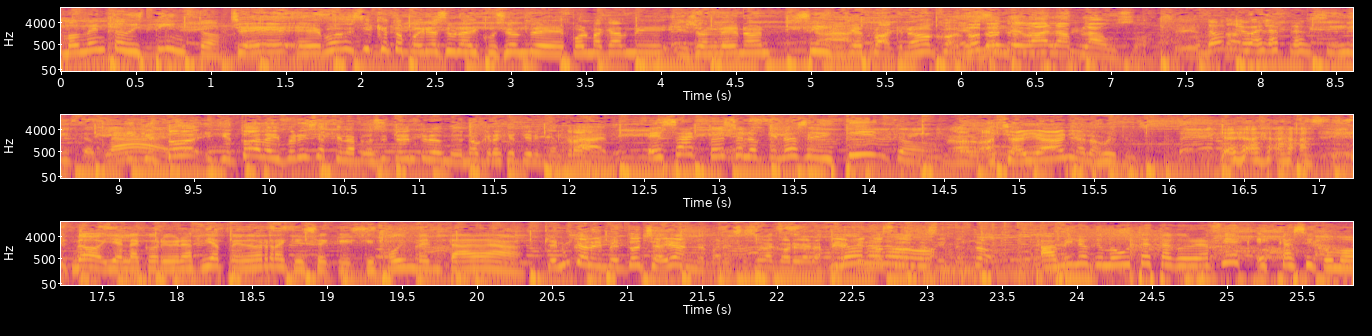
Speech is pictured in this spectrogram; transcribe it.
momento distinto. Che, eh, vos decís que esto podría ser una discusión de Paul McCartney y John Lennon Sí. y Get Back, ¿no? Con- ¿Dónde, va el aplauso? Sí, ¿Dónde va el aplausito? Y que, Claro. toda, y que toda la diferencia es que el aplausito entre donde no crees que tiene que entrar. Claro. Exacto, eso es lo que lo hace distinto. Claro, a Chayanne y a los Beatles. no, y a la coreografía pedorra que, se, que, que fue inventada. Que nunca la inventó Chayanne, me parece. Es una coreografía No, que no, no, sé dónde se inventó. A mí lo que me gusta de esta coreografía es, es casi como,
